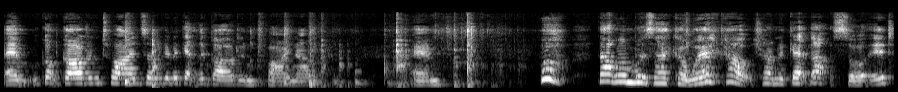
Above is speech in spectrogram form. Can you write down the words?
Um, we've got garden twine, so I'm going to get the garden twine out. Um, oh, that one was like a workout trying to get that sorted.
